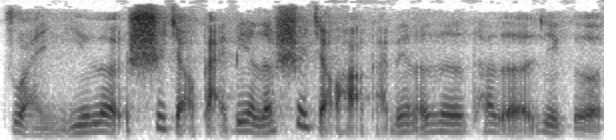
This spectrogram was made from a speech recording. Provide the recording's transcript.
转移了视角，改变了视角，哈，改变了他他的这个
